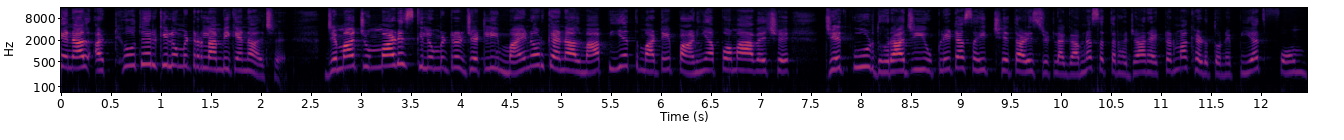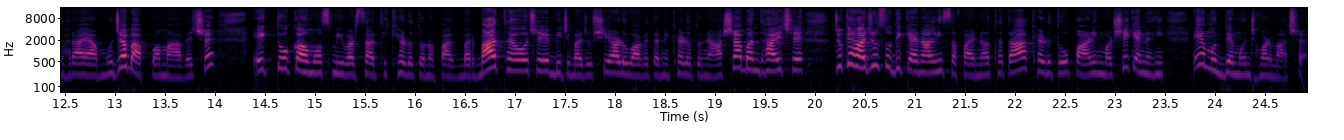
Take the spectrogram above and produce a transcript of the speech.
કેનાલ અઠ્યોતેર કિલોમીટર લાંબી કેનાલ છે. જેમાં ચુમ્માળીસ કિલોમીટર જેટલી માઇનોર કેનાલમાં પિયત માટે પાણી આપવામાં આવે છે. જેતપુર, ધોરાજી, ઉપલેટા સહિત છેતાળીસ જેટલા ગામના સત્તર હજાર હેક્ટરમાં ખેડૂતોને પિયત ફોર્મ ભરાયા મુજબ આપવામાં આવે છે. એક તો કમોસમી વરસાદથી ખેડૂતોનો પાક બરબાદ થયો છે. બીજી બાજુ શિયાળુ વાવેતરની ખેડૂતોને આશા બંધાય છે. જોકે હજુ સુધી કેનાલની સફાઈ ન થતાં ખેડૂતો પાણી મળશે કે નહીં એ મુદ્દે મૂંઝવણમાં છે.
